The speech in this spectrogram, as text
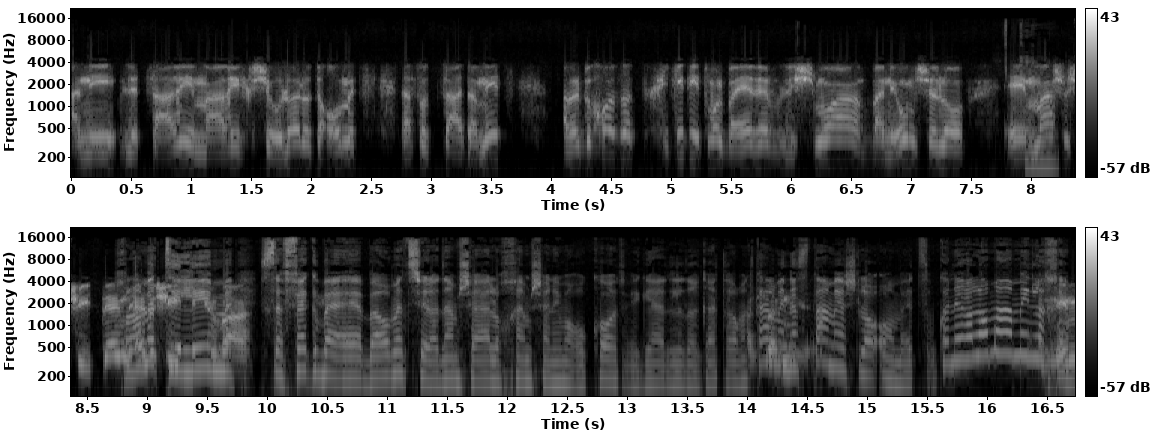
אני לצערי מעריך שהוא לא יהיה לו את האומץ לעשות צעד אמיץ, אבל בכל זאת חיכיתי אתמול בערב לשמוע בנאום שלו אה, כן. משהו שייתן איזושהי תקווה. אנחנו לא מטילים ספק באומץ של אדם שהיה לוחם שנים ארוכות והגיע עד לדרגת רמטכ"ל, מן הסתם יש לו אומץ, הוא כנראה לא מאמין לכם.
